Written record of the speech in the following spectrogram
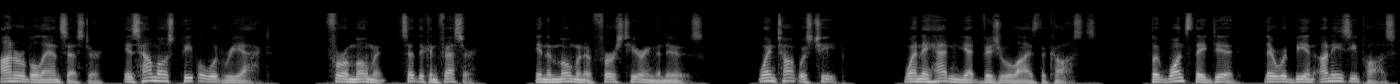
honorable ancestor, is how most people would react. For a moment, said the confessor. In the moment of first hearing the news. When talk was cheap. When they hadn't yet visualized the costs. But once they did, there would be an uneasy pause,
